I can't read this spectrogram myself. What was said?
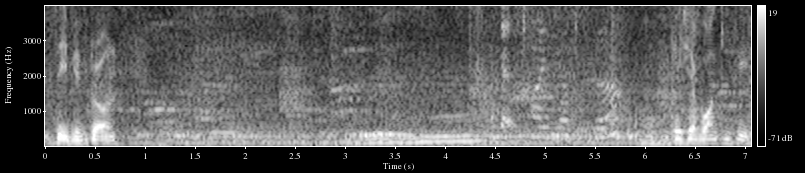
Steve, you've grown. Let's try the other foot. In case you have wonky feet.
